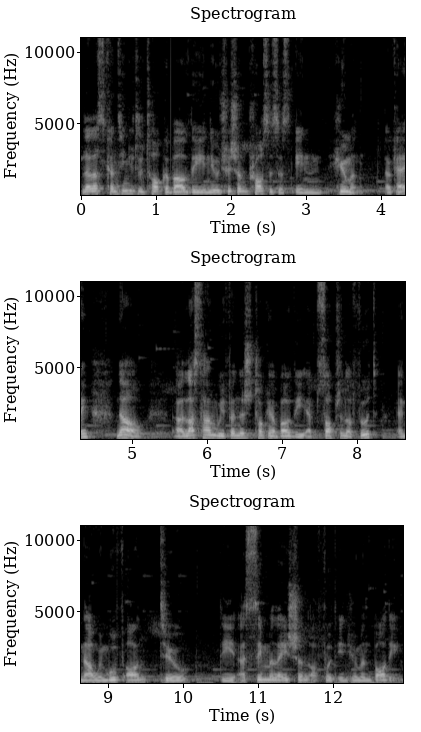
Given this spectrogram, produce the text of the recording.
let us continue to talk about the nutrition processes in human. Okay, now uh, last time we finished talking about the absorption of food, and now we move on to the assimilation of food in human body,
